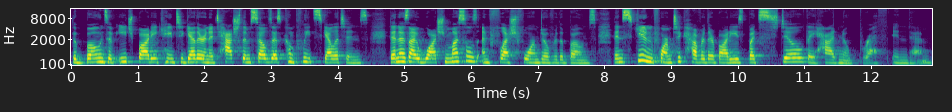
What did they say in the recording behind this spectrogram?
The bones of each body came together and attached themselves as complete skeletons. Then, as I watched, muscles and flesh formed over the bones. Then skin formed to cover their bodies, but still they had no breath in them.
